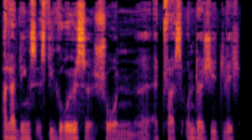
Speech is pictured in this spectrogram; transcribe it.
Allerdings ist die Größe schon äh, etwas unterschiedlich.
